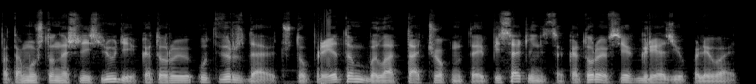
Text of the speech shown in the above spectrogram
Потому что нашлись люди, которые утверждают, что при этом была та чокнутая писательница, которая всех грязью поливает.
